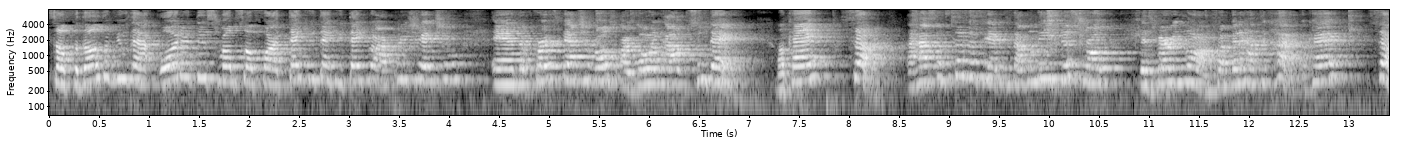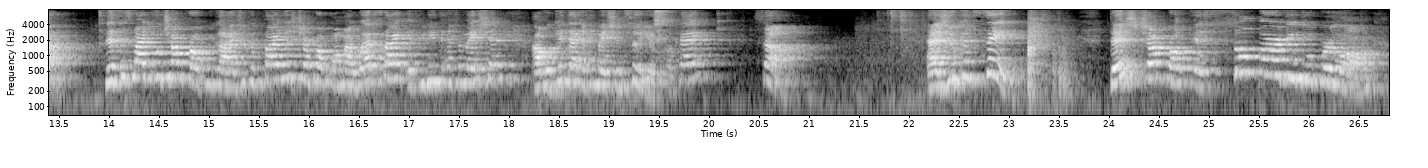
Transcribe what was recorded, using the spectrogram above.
So for those of you that ordered this rope so far, thank you, thank you, thank you. I appreciate you. And the first batch of ropes are going out today. Okay? So I have some scissors here because I believe this rope is very long. So I'm going to have to cut. Okay? So this is my new jump rope, you guys. You can find this jump rope on my website. If you need the information, I will get that information to you. Okay? So as you can see, this jump rope is super duper long.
